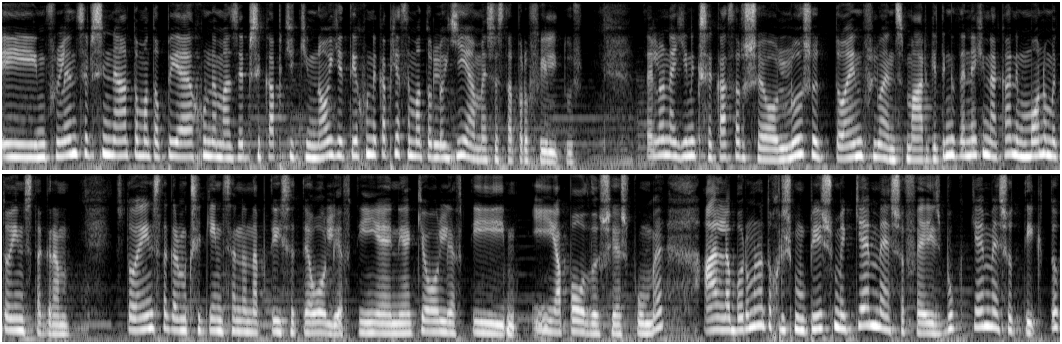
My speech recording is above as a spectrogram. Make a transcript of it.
Οι influencers είναι άτομα τα οποία έχουν μαζέψει κάποιο κοινό γιατί έχουν κάποια θεματολογία μέσα στα προφίλ τους. Θέλω να γίνει ξεκάθαρο σε όλους ότι το influence marketing δεν έχει να κάνει μόνο με το Instagram. Στο Instagram ξεκίνησε να αναπτύσσεται όλη αυτή η έννοια και όλη αυτή η απόδοση ας πούμε, αλλά μπορούμε να το χρησιμοποιήσουμε και μέσω Facebook και μέσω TikTok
